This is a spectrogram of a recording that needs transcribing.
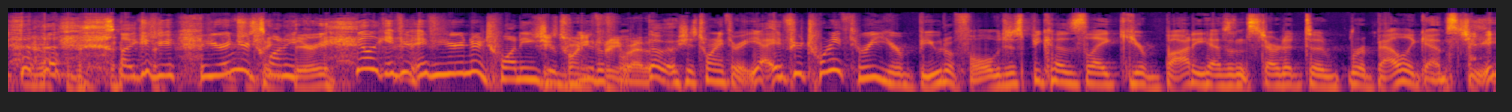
Like, like if you if you're in your Interesting twenties, theory. yeah, like if you're if you're in your twenties, She's you're beautiful. by the way. Oh, she's 23. Yeah, if you're 23, you're beautiful just because like your body hasn't started to rebel against you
